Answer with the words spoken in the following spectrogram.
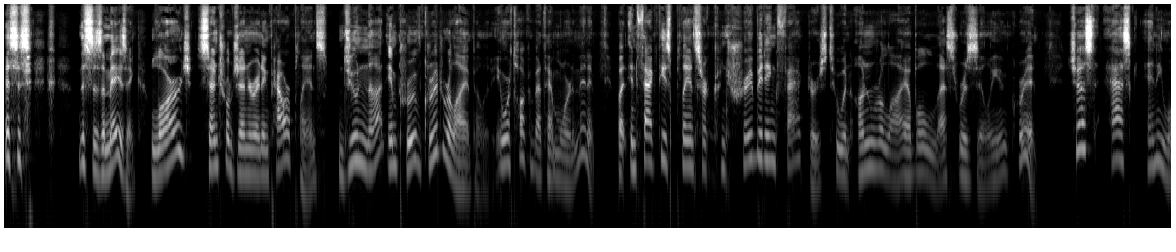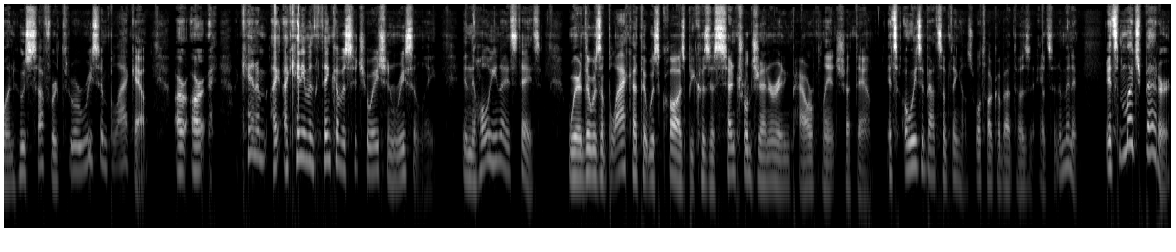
this is this is amazing. Large central generating power plants do not improve grid reliability. And we'll talk about that more in a minute. But in fact, these plants are contributing factors to an unreliable, less resilient grid. Just ask anyone who suffered through a recent blackout. Or, or I can't I, I can't even think of a situation recently in the whole United States where there was a blackout that was caused because a central generating power plant shut down. It's always about something else. We'll talk about those in a minute. It's much better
